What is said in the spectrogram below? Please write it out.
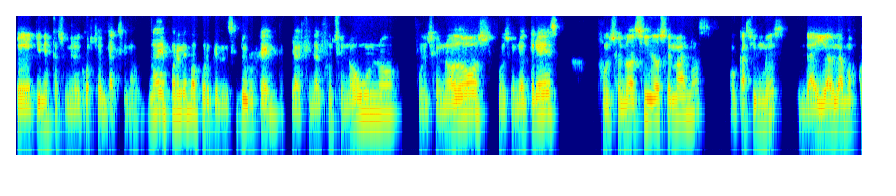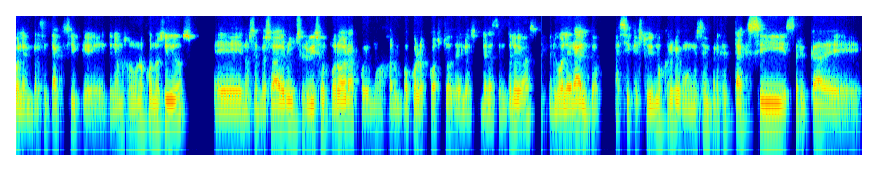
pero tienes que asumir el costo del taxi, ¿no? No hay problema porque necesito urgente. Y al final funcionó uno, funcionó dos, funcionó tres, funcionó así dos semanas o casi un mes. De ahí hablamos con la empresa de taxi que teníamos algunos conocidos. Eh, nos empezó a dar un servicio por hora, podemos bajar un poco los costos de, los, de las entregas, pero igual era alto. Así que estuvimos creo que con esa empresa de taxi cerca de,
